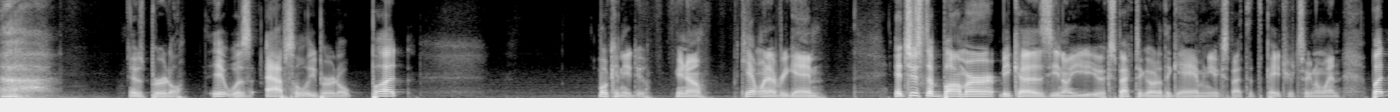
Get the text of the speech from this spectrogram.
it was brutal. It was absolutely brutal. But what can you do? You know, can't win every game. It's just a bummer because, you know, you, you expect to go to the game and you expect that the Patriots are going to win. But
